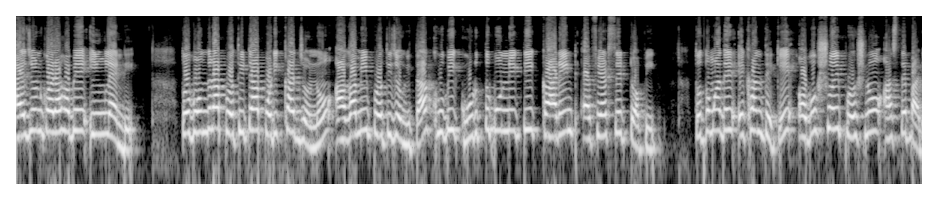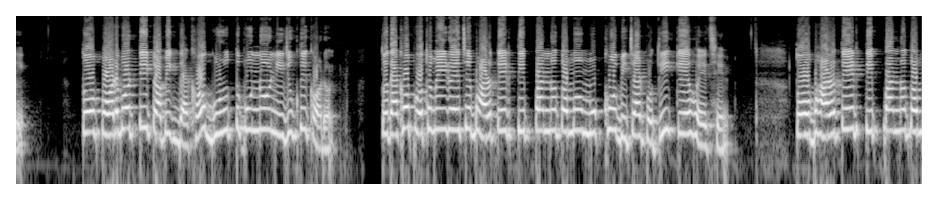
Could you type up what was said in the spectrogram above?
আয়োজন করা হবে ইংল্যান্ডে। তো বন্ধুরা, প্রতিটা পরীক্ষার জন্য আগামী প্রতিযোগিতা খুবই গুরুত্বপূর্ণ একটি কারেন্ট অ্যাফেয়ার্সের টপিক তো তোমাদের এখান থেকে অবশ্যই প্রশ্ন আসতে পারে। তো পরবর্তী টপিক দেখো, গুরুত্বপূর্ণ নিযুক্তিকরণ। তো দেখো, প্রথমেই রয়েছে ভারতের তিপ্পান্নতম মুখ্য বিচারপতি কে হয়েছেন? তো ভারতের তিপ্পান্নতম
